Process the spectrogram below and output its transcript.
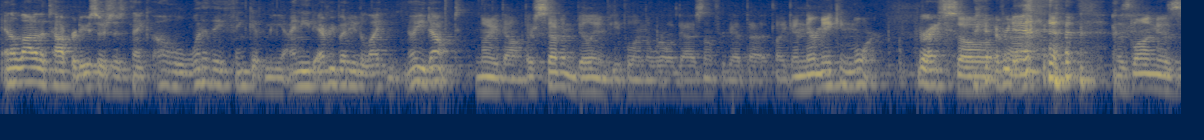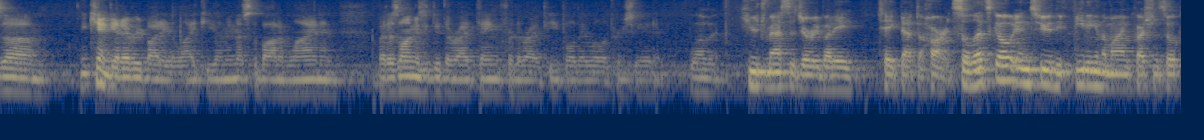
and a lot of the top producers to think, oh, well, what do they think of me? I need everybody to like me. No, you don't. no you don't there's 7 billion people in the world guys don't forget that like and they're making more Right. so every day. uh, as long as um, you can't get everybody to like you i mean that's the bottom line and but as long as you do the right thing for the right people they will appreciate it Love it. Huge message, everybody. Take that to heart. So let's go into the feeding in the mind question. So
